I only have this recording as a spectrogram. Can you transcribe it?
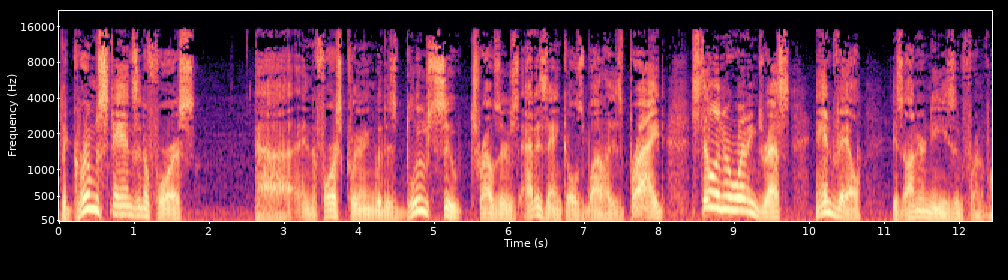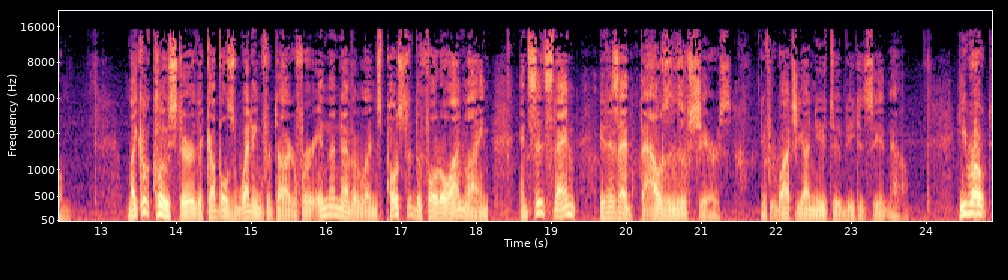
the groom stands in a forest uh, in the forest clearing with his blue suit, trousers at his ankles, while his bride, still in her wedding dress and veil, is on her knees in front of him. Michael Klooster, the couple's wedding photographer in the Netherlands, posted the photo online, and since then, it has had thousands of shares. If you're watching on YouTube, you can see it now. He wrote,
